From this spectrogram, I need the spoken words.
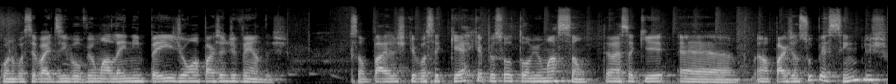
quando você vai desenvolver uma landing page ou uma página de vendas. São páginas que você quer que a pessoa tome uma ação. Então essa aqui é, é uma página super simples,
